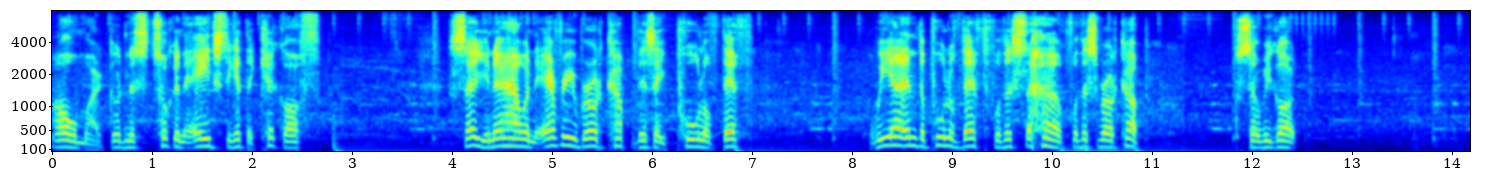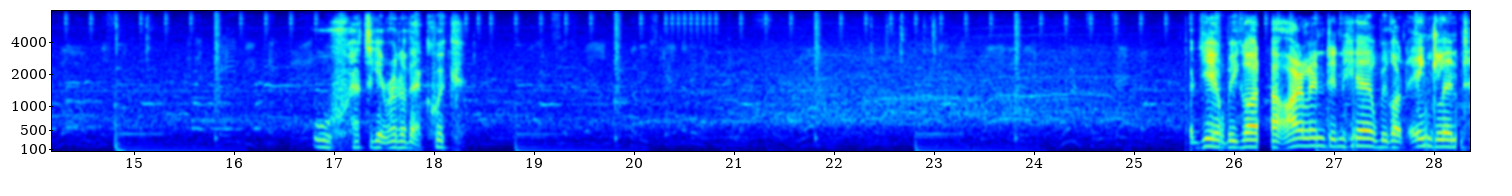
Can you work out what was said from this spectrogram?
Oh my goodness, took an age to get the kickoff. So you know how in every World Cup there's a pool of death? We are in the pool of death for this uh, for this World Cup. So we got Ooh, had to get rid of that quick. But yeah, we got uh, Ireland in here, we got England,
